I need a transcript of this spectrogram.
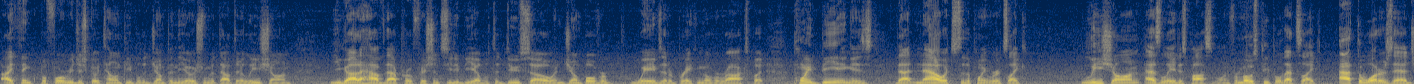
I think before we just go telling people to jump in the ocean without their leash on, you got to have that proficiency to be able to do so and jump over waves that are breaking over rocks. But point being is that now it's to the point where it's like leash on as late as possible. And for most people, that's like at the water's edge.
